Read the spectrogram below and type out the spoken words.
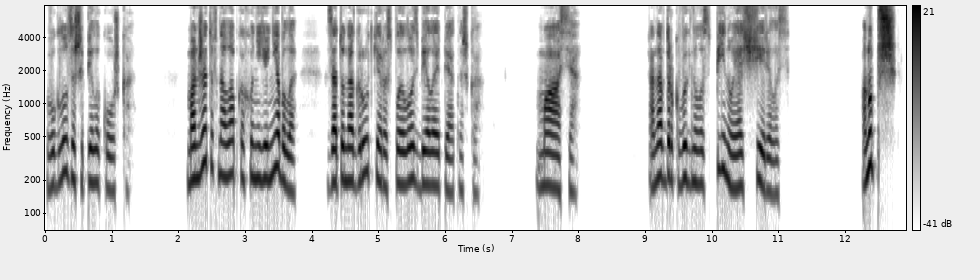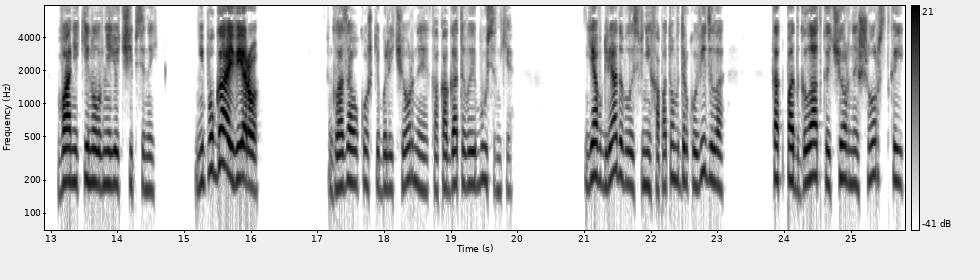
В углу зашипела кошка. Манжетов на лапках у нее не было, зато на грудке расплылось белое пятнышко. Мася. Она вдруг выгнула спину и ощерилась. А ну пш, Ваня кинул в нее чипсиной. Не пугай Веру. Глаза у кошки были черные, как агатовые бусинки. Я вглядывалась в них, а потом вдруг увидела, как под гладкой черной шерсткой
